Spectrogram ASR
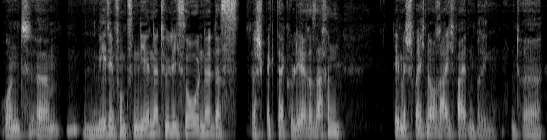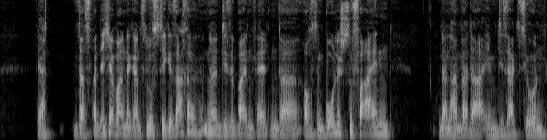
Und ähm, Medien funktionieren natürlich so, ne, dass, dass spektakuläre Sachen dementsprechend auch Reichweiten bringen. Und äh, ja, das fand ich aber eine ganz lustige Sache, ne, diese beiden Welten da auch symbolisch zu vereinen. Und dann haben wir da eben diese Aktion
